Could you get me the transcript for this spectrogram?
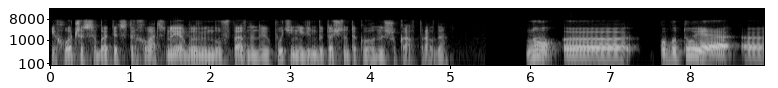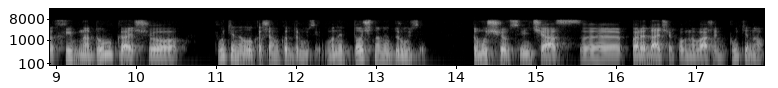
і хоче себе підстрахувати? Ну, якби він був впевнений у Путіні, він би точно такого не шукав, правда? Ну, е, побутує е, хибна думка, що Путін і Лукашенко друзі. Вони точно не друзі. Тому що в свій час е, передача повноважень Путіну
